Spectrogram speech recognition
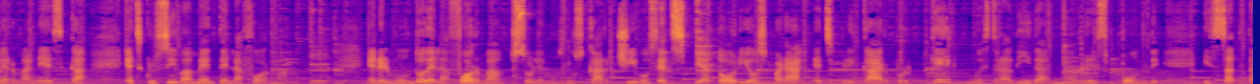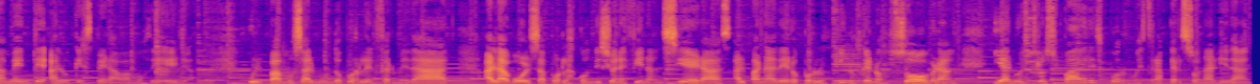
permanezca exclusivamente en la forma. En el mundo de la forma solemos buscar chivos expiatorios para explicar por qué nuestra vida no responde exactamente a lo que esperábamos de ella. Culpamos al mundo por la enfermedad, a la bolsa por las condiciones financieras, al panadero por los kilos que nos sobran y a nuestros padres por nuestra personalidad.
